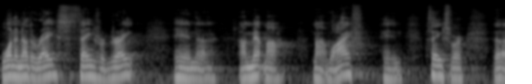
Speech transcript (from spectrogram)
won another race. Things were great. And uh, I met my, my wife, and things were uh,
